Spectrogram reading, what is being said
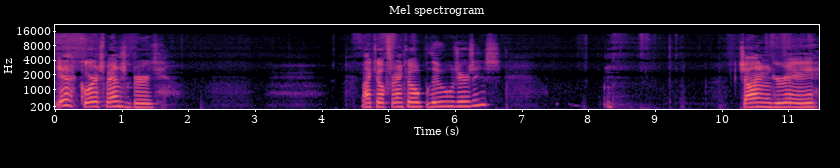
Yeah, Cory Spangenberg. Maikel Franco blue jerseys. Jon Gray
